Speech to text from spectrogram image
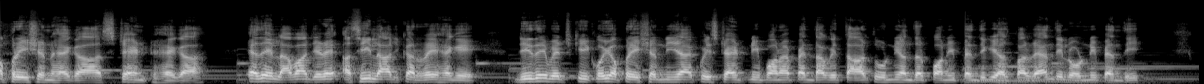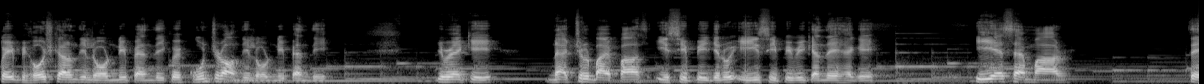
ਆਪਰੇਸ਼ਨ ਹੈਗਾ ਸਟੈਂਟ ਹੈਗਾ, ਇਹਦੇ ਇਲਾਵਾ ਜਿਹੜੇ ਅਸੀਂ ਇਲਾਜ ਕਰ ਰਹੇ ਹੈਗੇ, ਜਿਹਦੇ ਵਿੱਚ ਕਿ ਕੋਈ ਆਪਰੇਸ਼ਨ ਨਹੀਂ ਹੈ, ਕੋਈ ਸਟੈਂਟ ਨਹੀਂ ਪਾਉਣਾ ਪੈਂਦਾ, ਕੋਈ ਤਾਰ ਤੂਰ ਨਹੀਂ ਅੰਦਰ ਪਾਉਣੀ ਪੈਂਦੀ, ਕੋਈ ਹਸਪਤਾਲ ਰਹਿਣ ਦੀ ਲੋੜ ਨਹੀਂ ਪੈਂਦੀ, ਕੋਈ ਬੇਹੋਸ਼ ਕਰਨ ਦੀ ਲੋੜ ਨਹੀਂ ਪੈਂਦੀ, ਕੋਈ ਖੂਨ ਚੜਾਉਣ ਦੀ ਲੋੜ ਨਹੀਂ ਪੈਂਦੀ। ਜਿਵੇਂ ਕਿ ਨੈਚੁਰਲ ਬਾਈਪਾਸ ECP ਜਿਹਨੂੰ ECP ਵੀ ਕਹਿੰਦੇ ਹੈਗੇ ESMR ਤੇ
